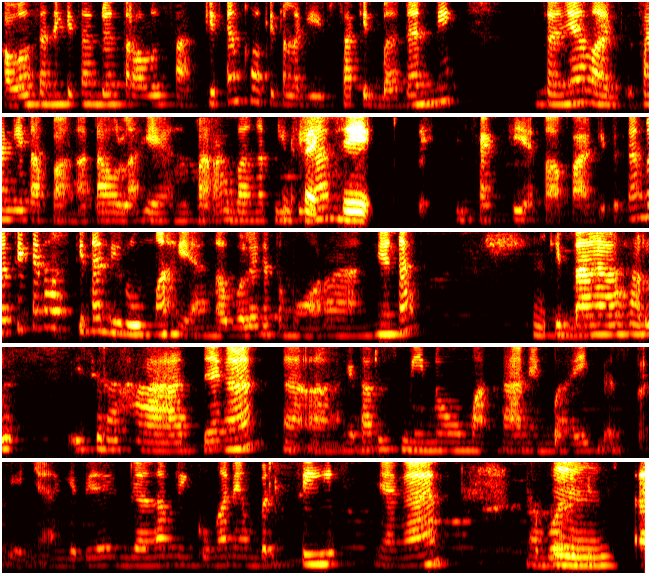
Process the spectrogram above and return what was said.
Kalau misalnya kita udah terlalu sakit kan kalau kita lagi sakit badan nih, misalnya lagi sakit apa nggak tahu lah yang parah banget gitu ya, Infeksi. infeksi atau apa gitu kan. Berarti kan harus kita di rumah ya, nggak boleh ketemu orang, ya kan? Kita harus istirahat, ya kan? Nah, kita harus minum, makan yang baik dan sebagainya gitu ya. Dalam lingkungan yang bersih, ya kan? Nggak boleh Hmm. kita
